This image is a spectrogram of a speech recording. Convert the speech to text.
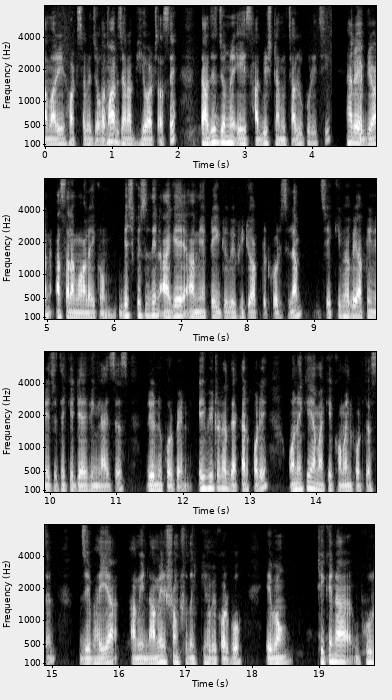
আমার এই হোয়াটসঅ্যাপে যোগাযোগ আমার যারা ভিউয়ার্স আছে, তাদের জন্য এই সার্ভিসটা আমি চালু করেছি। হ্যালো এভরিওয়ান, আসসালামু আলাইকুম। বেশ কিছুদিন আগে আমি একটা ইউটিউবে ভিডিও আপলোড করেছিলাম যে কীভাবে আপনি নিজে থেকে ড্রাইভিং লাইসেন্স রিনিউ করবেন। এই ভিডিওটা দেখার পরে অনেকেই আমাকে কমেন্ট করতেছেন যে, "ভাইয়া আমি নামের সংশোধন কীভাবে করব? এবং ঠিকানা ভুল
